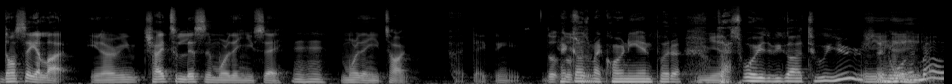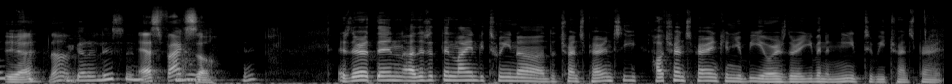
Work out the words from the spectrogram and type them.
don't say a lot. You know what I mean? Try to listen more than you say, Mm-hmm. more than you talk. I, I think th- Here comes are- my corny input. Uh, Yeah. That's why we got two years and one mouth. Yeah, no, We gotta listen. that's facts though. Is there a thin? Uh, there's a thin line between uh, the transparency. How transparent can you be, or is there even a need to be transparent?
